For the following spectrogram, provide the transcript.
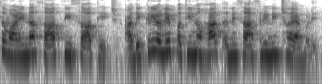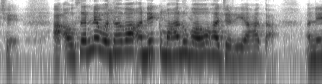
સવાણીના સાથની સાથે જ આ દીકરીઓને પતિનો હાથ અને સાસરીની છાયા મળી છે. આ અવસરને વધાવવા અનેક મહાનુભાવો હાજર રહ્યા હતા અને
